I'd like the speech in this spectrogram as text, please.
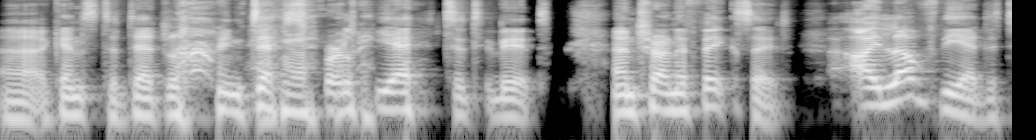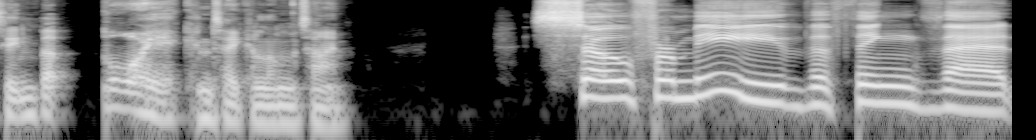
uh, against a deadline, desperately editing it and trying to fix it. I love the editing, but boy, it can take a long time. So for me, the thing that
